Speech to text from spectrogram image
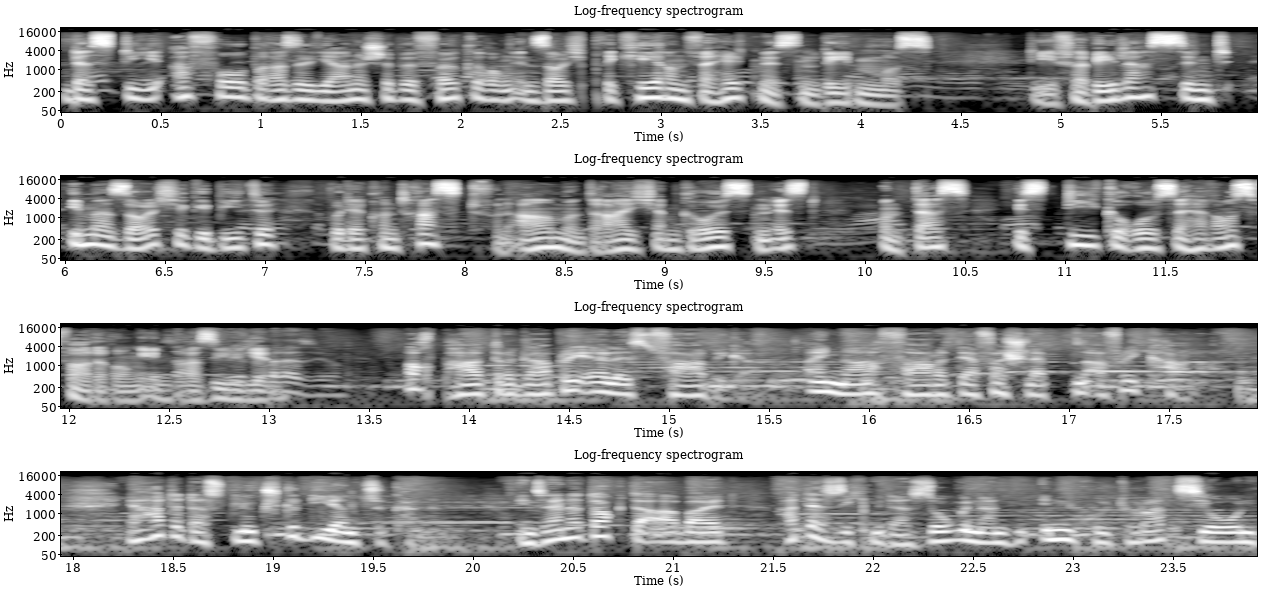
dass die afro-brasilianische Bevölkerung in solch prekären Verhältnissen leben muss. Die Favelas sind immer solche Gebiete, wo der Kontrast von arm und reich am größten ist, und das ist die große Herausforderung in Brasilien. Auch Padre Gabriel ist farbiger, ein Nachfahre der verschleppten Afrikaner. Er hatte das Glück, studieren zu können. In seiner Doktorarbeit hat er sich mit der sogenannten Inkulturation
